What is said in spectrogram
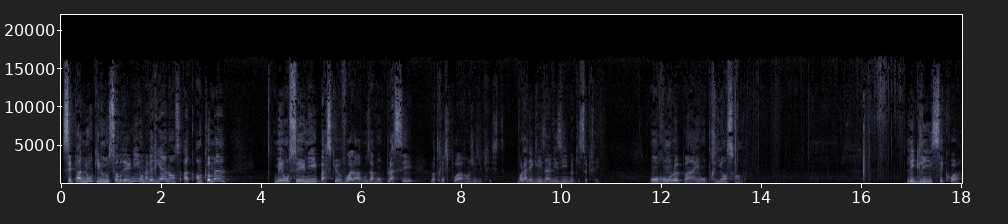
C'est pas nous qui nous, sommes réunis, on n'avait rien en, en, commun, mais on s'est unis parce que voilà, nous avons placé notre espoir en Jésus-Christ. Voilà l'Église invisible qui se crée. On rompt le pain et on prie ensemble. L'Église, c'est quoi?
